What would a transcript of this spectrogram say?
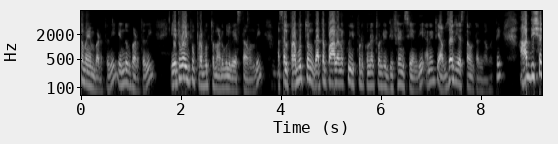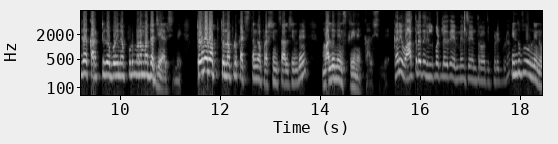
సమయం పడుతుంది ఎందుకు పడుతుంది ఎటువైపు ప్రభుత్వం అడుగులు వేస్తూ ఉంది అసలు ప్రభుత్వం గత పాలనకు ఇప్పుడుకున్నటువంటి డిఫరెన్స్ ఏంది అనేది అబ్జర్వ్ చేస్తూ ఉంటాం కాబట్టి ఆ దిశగా కరెక్ట్గా పోయినప్పుడు మనం మద్దతు చేయాల్సిందే. తోవ తప్పుతున్నప్పుడు ఖచ్చితంగా ప్రశ్నించాల్సిందే మళ్ళీ నేను స్క్రీన్ ఎక్కాల్సిందే. కానీ వార్తలు అయితే నిలపట్లేదుగా ఎమ్మెల్సీ అయిన తర్వాత ఇప్పటికి కూడా? ఎందుకు నేను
